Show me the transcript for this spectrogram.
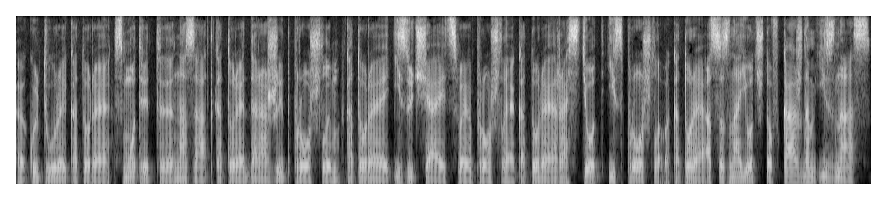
э, культурой, которая смотрит э, назад, которая дорожит прошлым, которая изучает свое прошлое, которая растет из прошлого, которая осознает, что в каждом из нас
